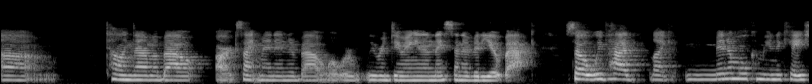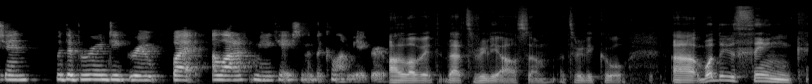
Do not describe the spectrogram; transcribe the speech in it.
um, telling them about our excitement and about what we're, we were doing, and then they sent a video back. So we've had like minimal communication with the Burundi group, but a lot of communication with the Colombia group. I love it. That's really awesome. That's really cool. Uh, what do you think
